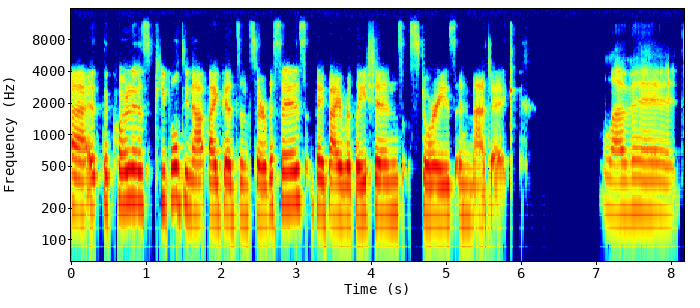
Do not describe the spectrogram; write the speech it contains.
uh, the quote is People do not buy goods and services, they buy relations, stories, and magic. Love it.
